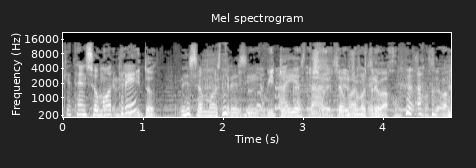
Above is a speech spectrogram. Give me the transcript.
Que está en Somostre. Somostre, sí. invito, Ahí está. Eso, Somostre bajo. Somostre bajo.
